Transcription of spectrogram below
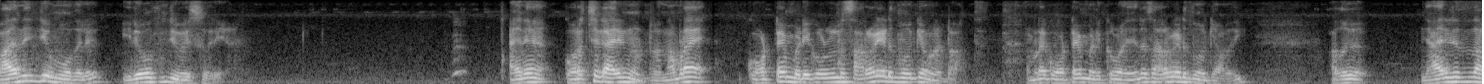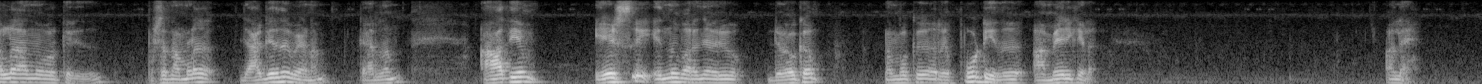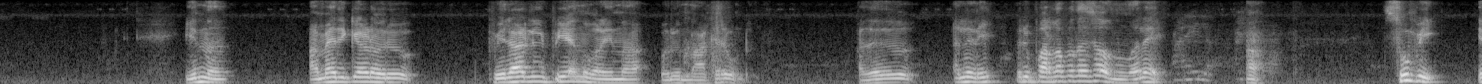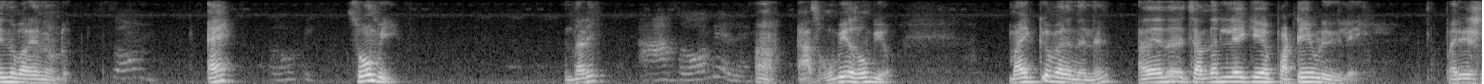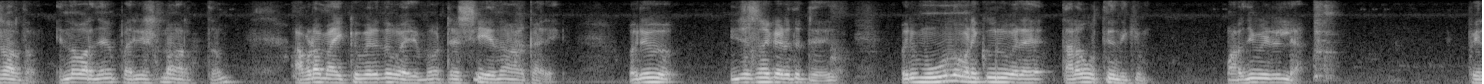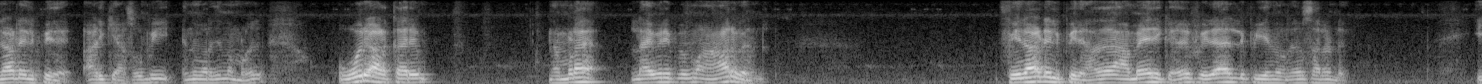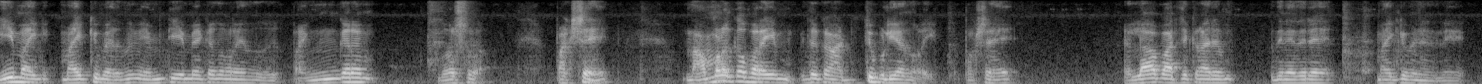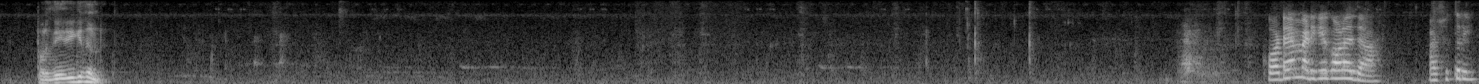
പതിനഞ്ച് മുതൽ ഇരുപത്തഞ്ച് വയസ്സ് വരെയാണ്. അതിന് കുറച്ച് കാര്യങ്ങളുണ്ട് നമ്മുടെ കോട്ടയം മെഡിക്കൽ കോളേജിന്റെ സർവേ എടുത്ത് നോക്കിയാൽ മതി കേട്ടോ. നമ്മുടെ കോട്ടയം മെഡിക്കൽ കോളേജിന്റെ സർവേ എടുത്ത് നോക്കിയാൽ മതി. അത് ഞാനിരുന്ന് തള്ളുകയെന്ന് ഓർക്കരുത്. പക്ഷെ നമ്മൾ ജാഗ്രത വേണം. കാരണം ആദ്യം എയ്ഡ്സ് എന്ന് പറഞ്ഞ ഒരു രോഗം നമുക്ക് റിപ്പോർട്ട് ചെയ്ത് അമേരിക്കയിൽ അല്ലേ? ഇന്ന് അമേരിക്കയുടെ ഒരു ഫിലാഡൽഫിയ എന്ന് പറയുന്ന ഒരു നഗരമുണ്ട്. അത് അല്ലേ ഒരു തോന്നുന്നു അല്ലേ? ആ. സൂമ്പി എന്ന് പറയുന്നുണ്ട്. ഏ? സോംബി. എന്താടി? ആ ആ സൂമ്പിയോ മയക്ക് മരുന്നിന് അതായത് ചന്ദ്രനിലേക്ക് പട്ടിയെ വിടുകയില്ലേ? പരീക്ഷണാർത്ഥം. എന്ന് പറഞ്ഞ് പരീക്ഷണാർത്ഥം അവിടെ മയക്കുമരുന്ന് വരുമ്പോൾ ടെസ്റ്റ് ചെയ്യുന്ന ആൾക്കാർ ഒരു ഇഞ്ചക്ഷനൊക്കെ എടുത്തിട്ട് ഒരു മൂന്ന് മണിക്കൂർ വരെ തല കുത്തി നിൽക്കും മറിഞ്ഞു വീഴില്ല ഫിലാഡൽഫിയയിൽ അടിക്കുക സൂബി എന്ന് പറഞ്ഞ് നമ്മൾ ഓരോ ആൾക്കാരും നമ്മുടെ ലൈബ്രറി ഇപ്പം ആറ് പേരുണ്ട്. ഫിലാഡൽഫിയയിൽ അതായത് അമേരിക്കയിൽ ഫിലാഡൽഫിയ എന്ന് പറയുന്ന സ്ഥലമുണ്ട്. ഈ മൈക്ക് മൈക്ക് മരുന്നും എം ടി എം ഒക്കെ എന്ന് പറയുന്നത് ഭയങ്കര ദോഷമാണ് പക്ഷേ നമ്മളൊക്കെ പറയും ഇതൊക്കെ അടിപൊളിയാന്ന് പറയും. പക്ഷേ എല്ലാ പാർട്ടിക്കാരും ഇതിനെതിരെ മയക്ക് മരുന്നിനെ പ്രതികരിക്കുന്നുണ്ട്. കോട്ടയം മെഡിക്കൽ കോളേജാ? ആശുപത്രി?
